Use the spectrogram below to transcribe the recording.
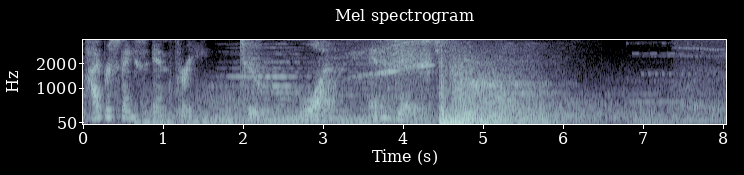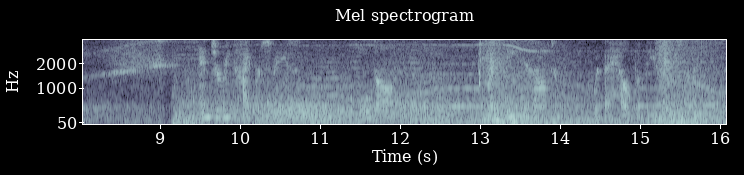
Hyperspace in three, two, one. Engage. Entering hyperspace. Hold on. Your speed is optimal with the help of these instruments.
